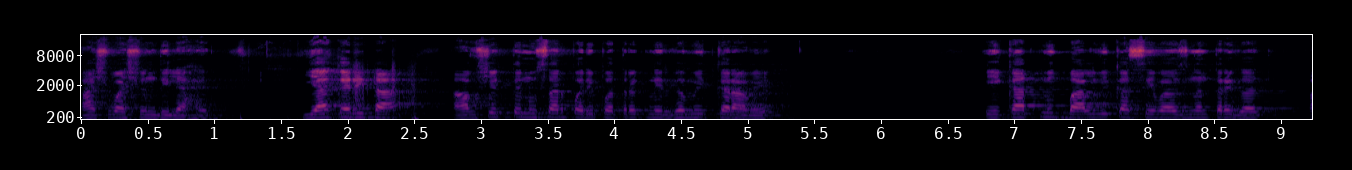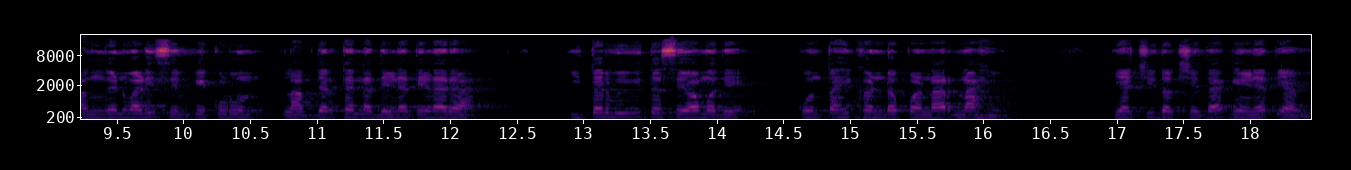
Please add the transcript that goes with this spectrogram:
आश्वासन दिले आहेत. याकरिता आवश्यकतेनुसार परिपत्रक निर्गमित करावे. एकात्मिक बालविकास सेवा योजनेअंतर्गत अंगणवाडी सेविकेकडून लाभार्थ्यांना देण्यात येणाऱ्या इतर विविध सेवामध्ये कोणताही खंड पडणार नाही याची दक्षता घेण्यात यावी.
